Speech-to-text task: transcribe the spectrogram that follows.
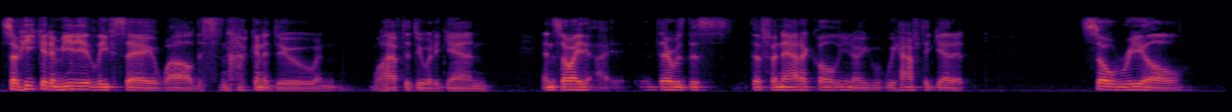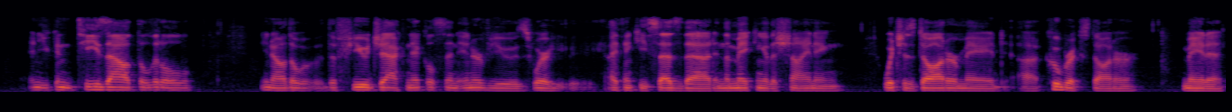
So he could immediately say, well, this is not going to do, and we'll have to do it again. And so I, I, there was this, the fanatical, you know, we have to get it so real, and you can tease out the little you know the the few Jack Nicholson interviews where he, I think he says that in the making of The Shining, which his daughter made, uh, Kubrick's daughter made it.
